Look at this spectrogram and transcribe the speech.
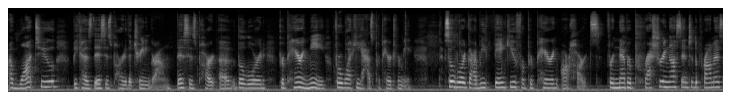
i want to because this is part of the training ground. This is part of the lord preparing me for what he has prepared for me. So lord god we thank you for preparing our hearts for never pressuring us into the promise,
